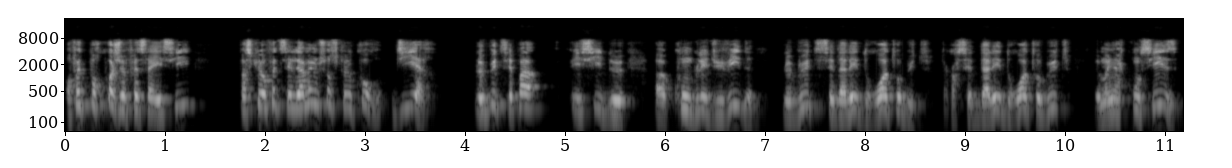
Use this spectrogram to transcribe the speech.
En fait, pourquoi je fais ça ici? Parce qu'en fait, c'est la même chose que le cours d'hier. Le but, c'est pas ici de euh, combler du vide. Le but, c'est d'aller droit au but. D'accord? C'est d'aller droit au but de manière concise.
